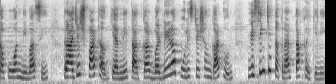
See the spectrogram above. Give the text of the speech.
तपोवन निवासी राजेश पाठक यांनी तात्काळ बडनेरा पोलीस स्टेशन गाठून मिसिंगची तक्रार दाखल केली.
